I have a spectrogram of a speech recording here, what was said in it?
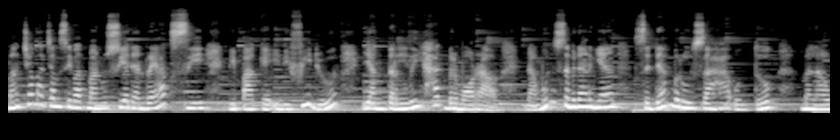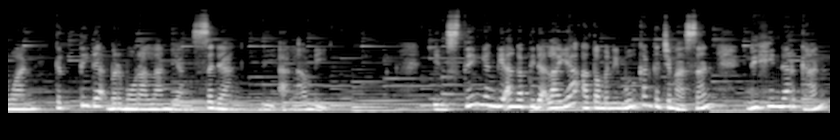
macam-macam sifat manusia dan reaksi dipakai individu yang terlihat bermoral, namun sebenarnya sedang berusaha untuk melawan ketidakbermoralan yang sedang dialami. Insting yang dianggap tidak layak atau menimbulkan kecemasan dihindarkan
